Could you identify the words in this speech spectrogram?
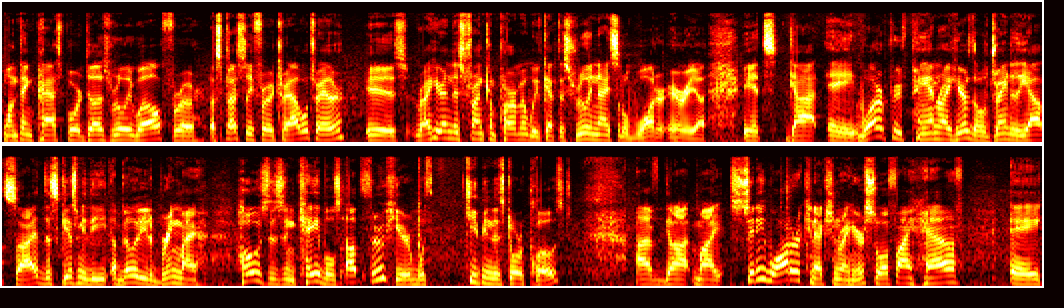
one thing Passport does really well, for a, especially for a travel trailer, is right here in this front compartment, we've got this really nice little water area. It's got a waterproof pan right here that'll drain to the outside. This gives me the ability to bring my hoses and cables up through here with keeping this door closed. I've got my city water connection right here, so if I have a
